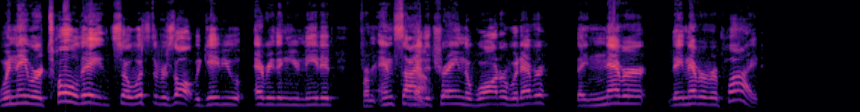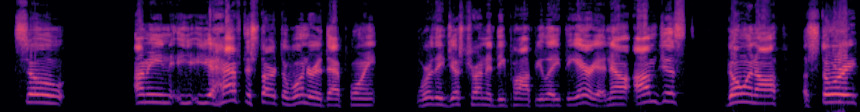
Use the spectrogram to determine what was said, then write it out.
When they were told, hey, so what's the result? We gave you everything you needed from inside No. the train, the water, whatever. They never, they never replied. So, I mean, you have to start to wonder at that point were they just trying to depopulate the area? Now, I'm just going off a story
